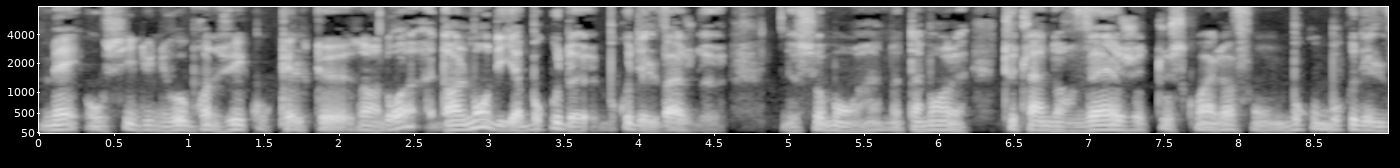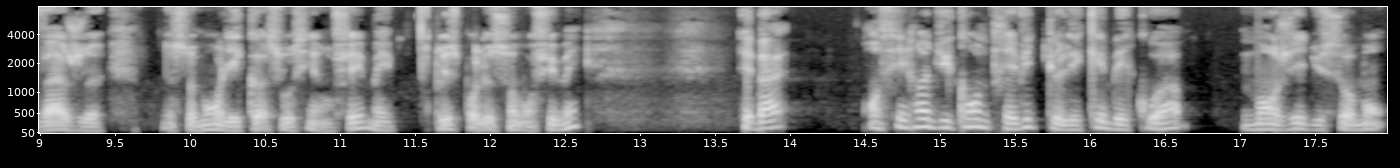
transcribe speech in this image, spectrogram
mais aussi du Nouveau-Brunswick ou quelques endroits. Dans le monde, il y a beaucoup de beaucoup d'élevages de, saumon, hein, notamment toute la Norvège, tout ce coin-là font beaucoup beaucoup d'élevage de, de, saumon. L'Écosse aussi en fait, mais plus pour le saumon fumé. Eh ben, on s'est rendu compte très vite que les Québécois mangeaient du saumon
